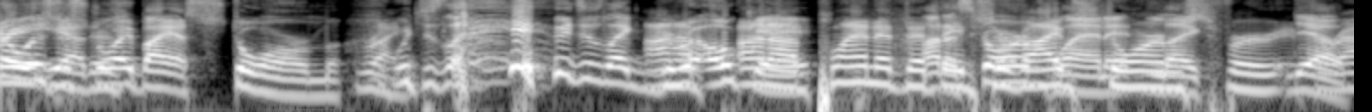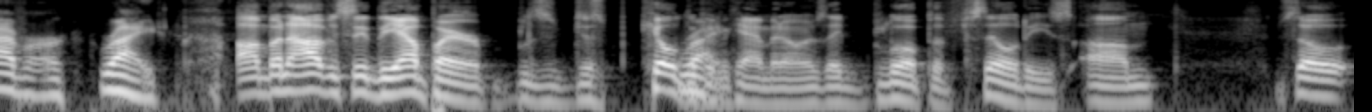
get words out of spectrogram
story- was yeah, destroyed by a storm, Right. Which is like, which is like on a, okay, on a planet that they've storm survived planet, storms like, for yeah. forever. Right. Um, but obviously the Empire was just killed Right. the Kaminoans. They blew up the facilities. Um, so,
